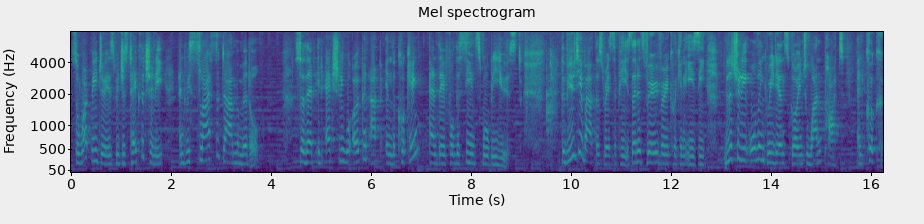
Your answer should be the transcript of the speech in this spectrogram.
So, what we do is we just take the chili and we slice it down the middle so that it actually will open up in the cooking and therefore the seeds will be used. The beauty about this recipe is that it's very, very quick and easy. Literally all the ingredients go into one pot and cook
